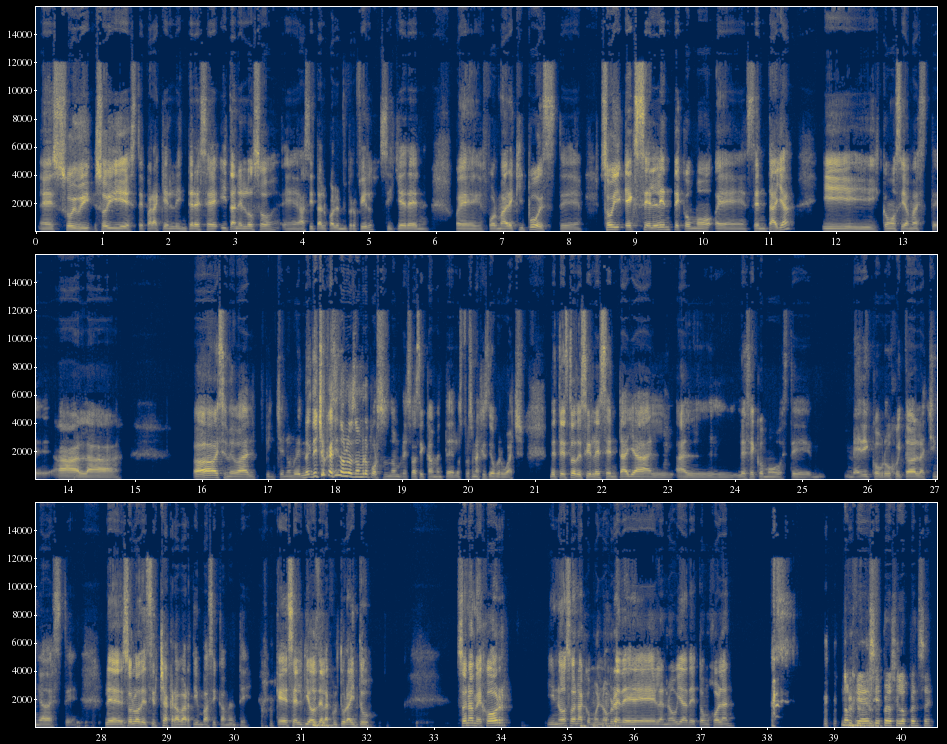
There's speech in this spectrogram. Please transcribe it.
Eh, soy, soy este, para quien le interese Itan el Oso, eh, así tal cual en mi perfil, si quieren eh, formar equipo, este, soy excelente como Zendaya y, ¿cómo se llama? Este, a la... Ay, se me va el pinche nombre. No, de hecho, casi no los nombro por sus nombres, básicamente, los personajes de Overwatch. Detesto decirle Zendaya al, al ese como este médico brujo y toda la chingada, este. Le suelo decir Chakrabartin, básicamente, que es el dios de la cultura hindú. Suena mejor y no suena como el nombre de la novia de Tom Holland. No quería decir, pero sí lo pensé.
